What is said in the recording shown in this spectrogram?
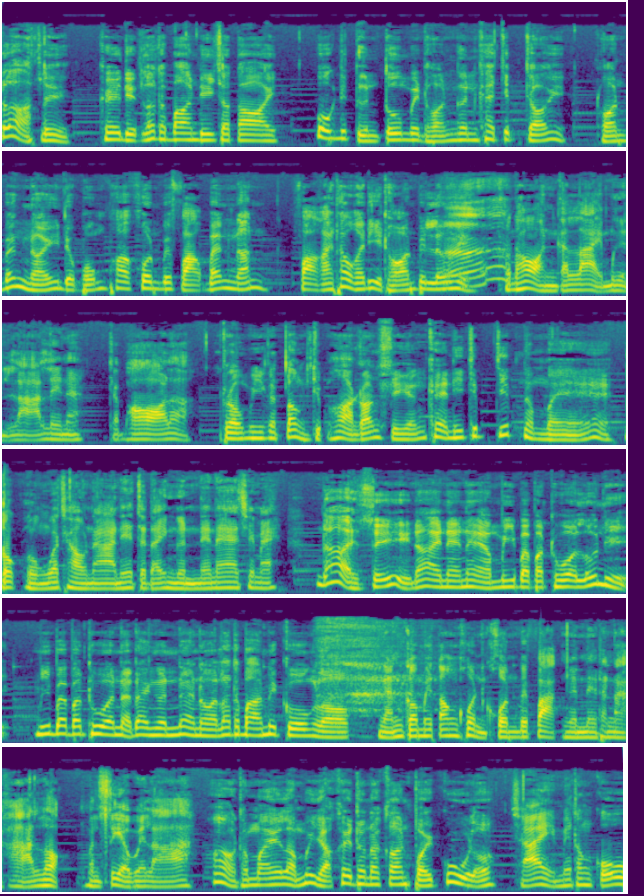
กล้าสิเครดิตรัฐบาลดีจะตาย พวกที่ตื่นตูมไปถอนเงินแค่จิบจอย ถอนแบงค์ไหนเดี๋ยวผมพาคนไปฝากแบงค์นั้น ฝากให้เท่ากับที่ถอนไปเลยเขาถอนกันหลายหมื่นล้านเลยนะ จะพอเหรอเรามีกันต้องจิบห้าร้านเสียงแค่นี้จิบจิบนะแหมตกลงว่าชาวนาเนี่ยจะได้เงินแน่ๆใช่ไหมได้สิได้แน่ๆมีใบประทวนแล้วนี่ มีใบประทวนน่ะได้เงินแน่นอนรัฐบาลไม่โกงหรอกงั้นก็ไม่ต้องขนคนไปฝากเงินในธนาคารหรอกมันเสียเวลาอ้าวทำไมล่ะไม่อยากให้ธนาคารปล่อยกู้เหรอใช่ไม่ต้องกู้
